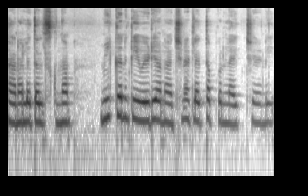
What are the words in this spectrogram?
ఛానల్లో తెలుసుకుందాం. మీకు కనుక ఈ వీడియో నచ్చినట్లయితే తప్పకుండా లైక్ చేయండి.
